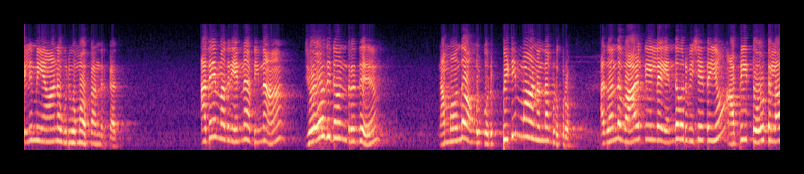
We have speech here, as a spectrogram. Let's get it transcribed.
எளிமையான உருவமா உட்கார்ந்துருக்காரு. அதே மாதிரி என்ன அப்படின்னா ஜோதிடம்ன்றது நம்ம வந்து அவங்களுக்கு ஒரு பிடிமானம் தான் கொடுக்குறோம். அது வந்து வாழ்க்கையில எந்த ஒரு விஷயத்தையும் அப்படி டோட்டலா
